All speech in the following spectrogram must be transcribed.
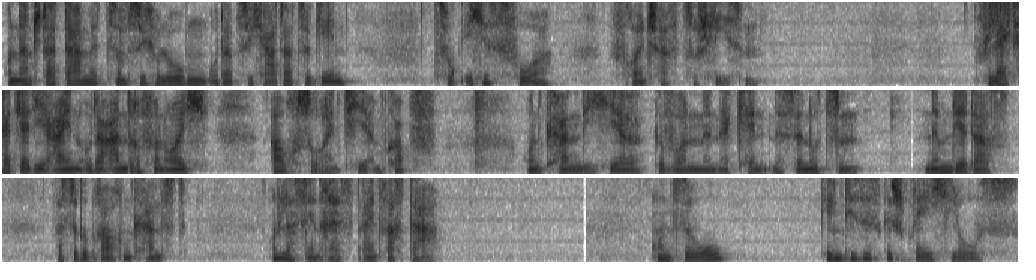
Und anstatt damit zum Psychologen oder Psychiater zu gehen, zog ich es vor, Freundschaft zu schließen. Vielleicht hat ja die ein oder andere von euch auch so ein Tier im Kopf und kann die hier gewonnenen Erkenntnisse nutzen. Nimm dir das, was du gebrauchen kannst, und lass den Rest einfach da. Und so ging dieses Gespräch los.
